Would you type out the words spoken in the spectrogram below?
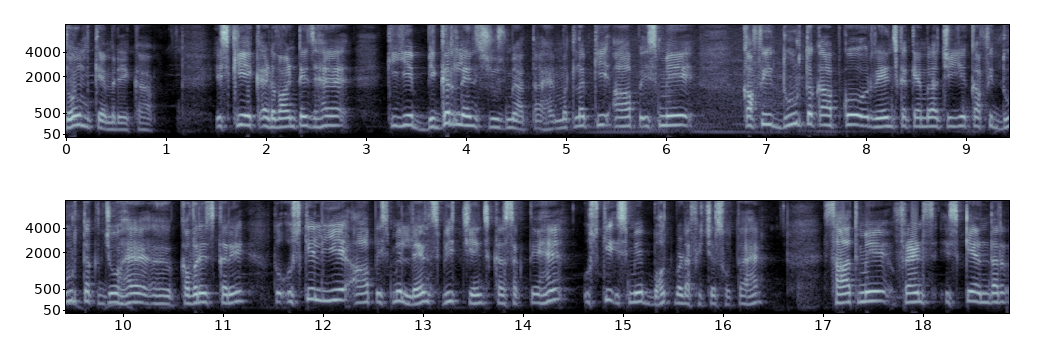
डोम कैमरे का। इसकी एक एडवांटेज है कि ये बिगर लेंस यूज़ में आता है। मतलब कि आप इसमें काफ़ी दूर तक आपको रेंज का कैमरा चाहिए, काफ़ी दूर तक जो है कवरेज करे तो उसके लिए आप इसमें लेंस भी चेंज कर सकते हैं। उसकी इसमें बहुत बड़ा फीचर्स होता है। साथ में फ्रेंड्स इसके अंदर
